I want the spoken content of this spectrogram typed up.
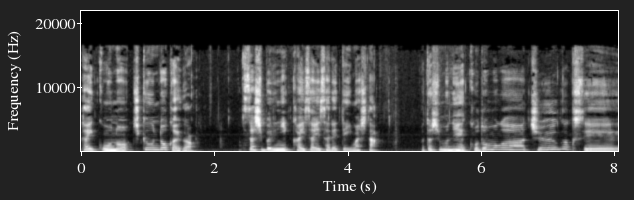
対抗の地区運動会が久しぶりに開催されていました。私もね、子供が中学生、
